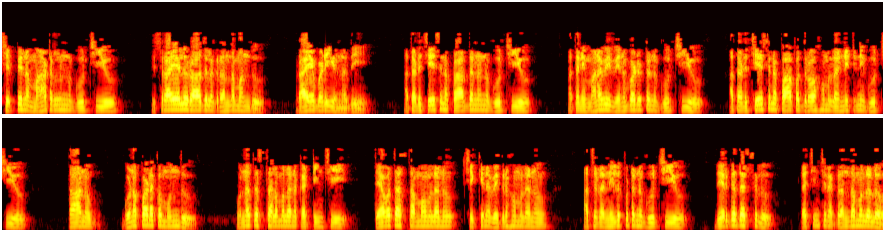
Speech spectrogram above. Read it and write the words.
చెప్పిన మాటలను గూర్చియు. ఇస్రాయేలు రాజుల గ్రంథమందు వ్రాయబడి ఉన్నది. అతడు చేసిన ప్రార్థనను గూర్చియు. అతని మనవి వినబడుటను గూర్చియు. అతడు చేసిన పాపద్రోహములన్నిటినీ గూర్చియు. తాను గుణపడక ముందు ఉన్నత స్థలములను కట్టించి దేవతా స్తంభములను చెక్కిన విగ్రహములను అతడ నిలుపుటను గూర్చియు. దీర్ఘదర్శులు రచించిన గ్రంథములలో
